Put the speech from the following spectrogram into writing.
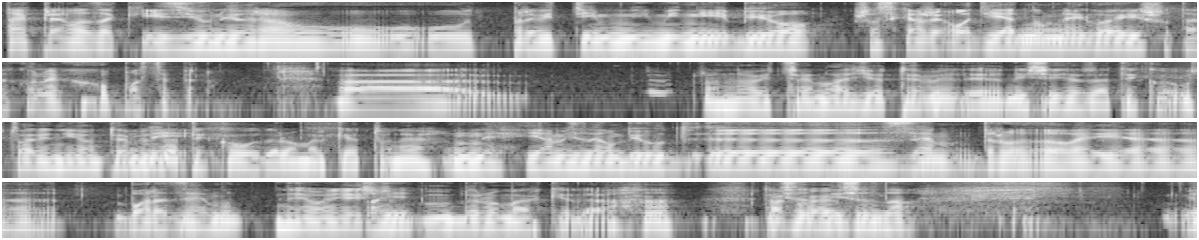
taj prelazak iz juniora u, u, u prvi tim ni, mi nije bio, što se kaže, odjednom, nego je išao tako nekako postepeno. A, Novica je mlađi od tebe, da nisi ga zatekao, u stvari nije on tebe Ne. zatekao u marketu, ne? Ne, ja mislim da je on bio uh, Zemun, drvo, ovaj, uh, Borat Zemun. Ne, on je isto On je- drvo market, da. Aha, nisam, je. nisam znao. E,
